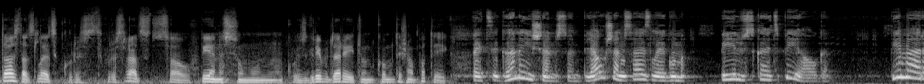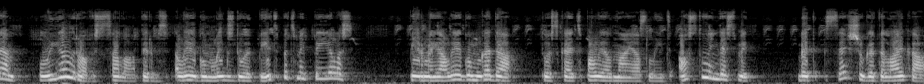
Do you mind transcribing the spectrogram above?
Tās tādas lietas, kuras, kuras redzu savu pienesumu un ko es gribu darīt un ko man tiešām patīk. Pēc ganīšanas un pļaušanas aizlieguma pīļu skaits pieauga. Piemēram, Lielravas salā pirms lieguma likstoja 15 pīles, pirmajā lieguma gadā to skaits palielinājās līdz 80, bet sešu gada laikā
